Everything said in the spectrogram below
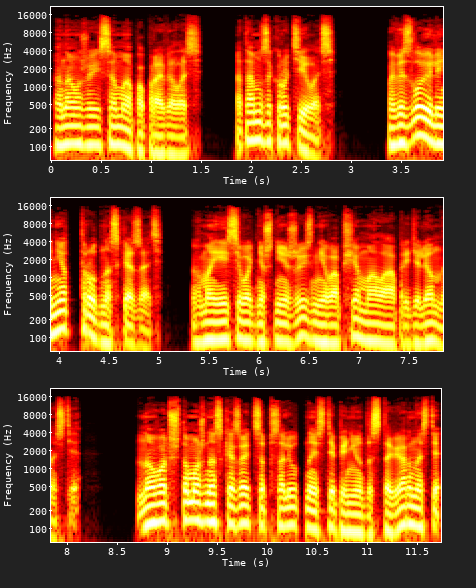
она уже и сама поправилась. А там закрутилась. Повезло или нет, трудно сказать. В моей сегодняшней жизни вообще мало определенности. Но вот что можно сказать с абсолютной степенью достоверности,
